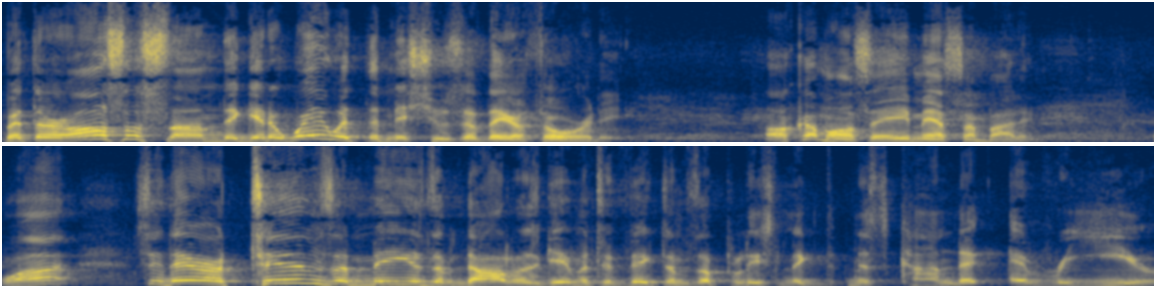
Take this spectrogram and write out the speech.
But there are also some that get away with the misuse of their authority. Oh, come on, say amen, somebody. What? See, there are tens of millions of dollars given to victims of police misconduct every year.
